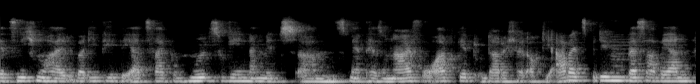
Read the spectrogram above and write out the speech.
jetzt nicht nur halt über die PPR 2.0 zu gehen, damit ähm, es mehr Personal vor Ort gibt und dadurch halt auch die Arbeitsbedingungen besser werden,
